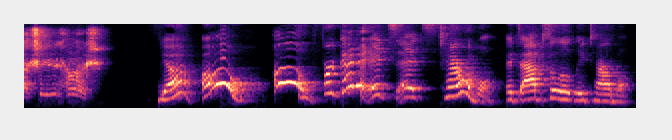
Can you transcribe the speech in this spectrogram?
Actually, it hurt. Yeah. Oh, oh, forget it. It's it's terrible. It's absolutely terrible.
